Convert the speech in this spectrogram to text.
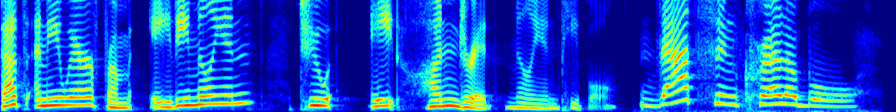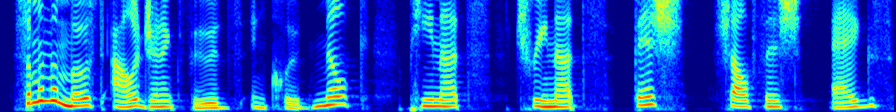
That's anywhere from 80 million to 800 million people. That's incredible. Some of the most allergenic foods include milk, peanuts, tree nuts, fish, shellfish, eggs,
